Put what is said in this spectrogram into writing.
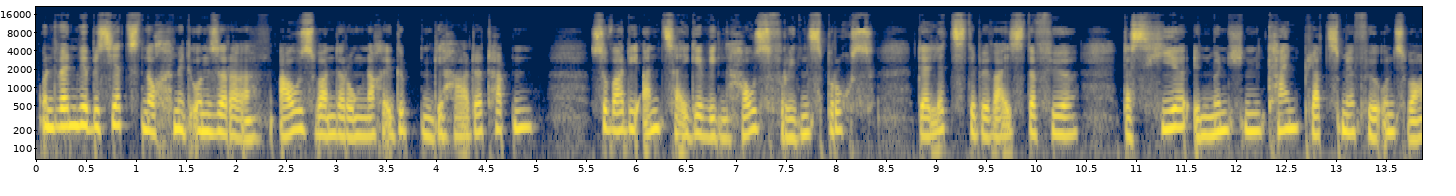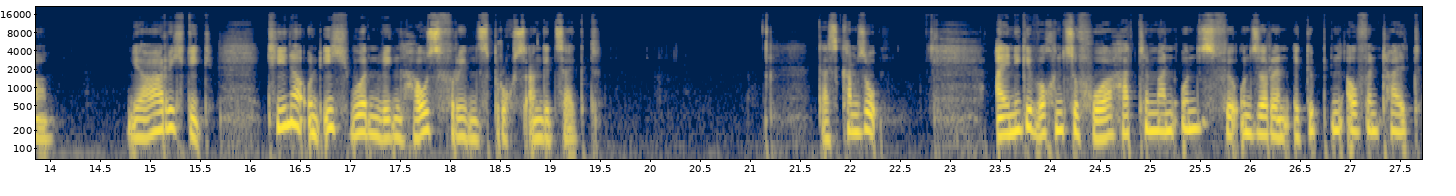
Und wenn wir bis jetzt noch mit unserer Auswanderung nach Ägypten gehadert hatten, so war die Anzeige wegen Hausfriedensbruchs der letzte Beweis dafür, dass hier in München kein Platz mehr für uns war. Ja, richtig. Tina und ich wurden wegen Hausfriedensbruchs angezeigt. Das kam so. Einige Wochen zuvor hatte man uns für unseren Ägyptenaufenthalt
